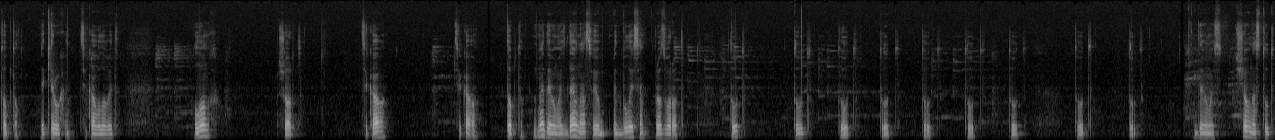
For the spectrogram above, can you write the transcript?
Тобто, які рухи цікаво ловити? Лонг, шорт. Цікаво? Цікаво. Тобто, ми дивимося, де в нас відбулися розвороти. Тут, тут, тут, тут, тут, тут, тут, тут, тут. Дивимось, що в нас тут.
